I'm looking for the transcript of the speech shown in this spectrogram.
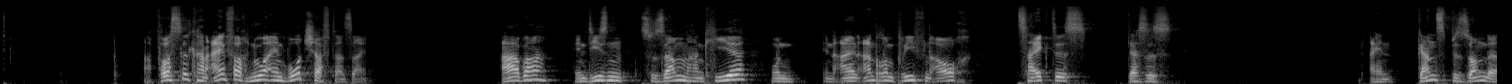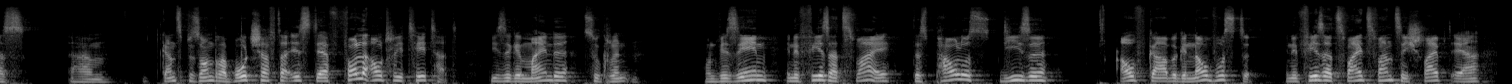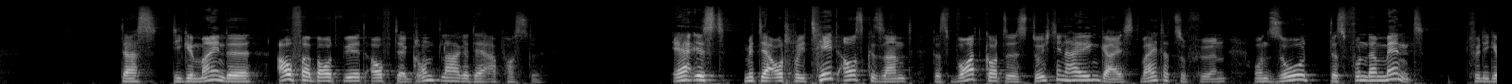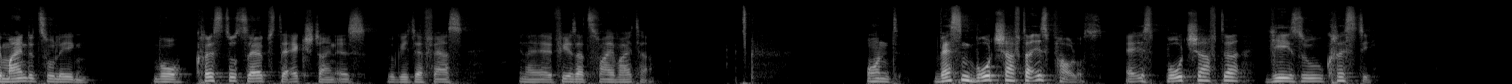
Apostel kann einfach nur ein Botschafter sein. Aber in diesem Zusammenhang hier und in allen anderen Briefen auch zeigt es, dass es ein ganz besonders, ähm, ganz besonderer Botschafter ist, der volle Autorität hat, diese Gemeinde zu gründen. Und wir sehen in Epheser 2, dass Paulus diese Aufgabe genau wusste. In Epheser 2,20 schreibt er, dass die Gemeinde auferbaut wird auf der Grundlage der Apostel. Er ist mit der Autorität ausgesandt, das Wort Gottes durch den Heiligen Geist weiterzuführen und so das Fundament für die Gemeinde zu legen, wo Christus selbst der Eckstein ist. So geht der Vers in Epheser 2 weiter. Und wessen Botschafter ist Paulus? Er ist Botschafter Jesu Christi.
